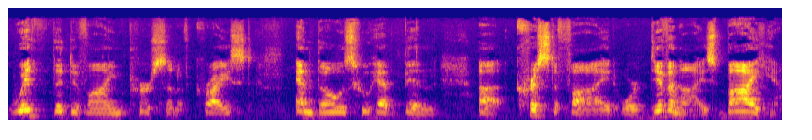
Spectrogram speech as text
with the divine person of Christ and those who have been uh, Christified or divinized by him.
